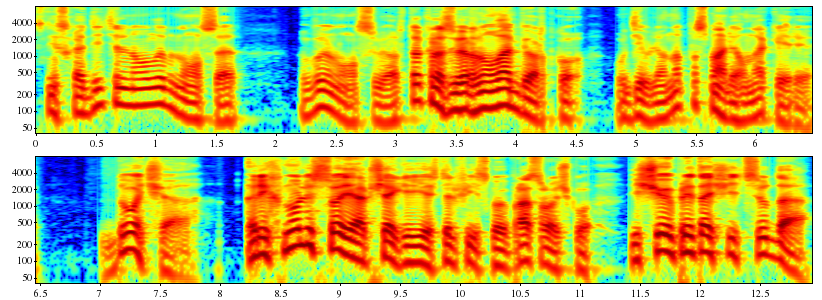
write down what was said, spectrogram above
снисходительно улыбнулся, вынул сверток, развернул обертку, удивленно посмотрел на Керри. «Доча, рехнулись в своей общаге есть эльфийскую просрочку, еще и притащить сюда!»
